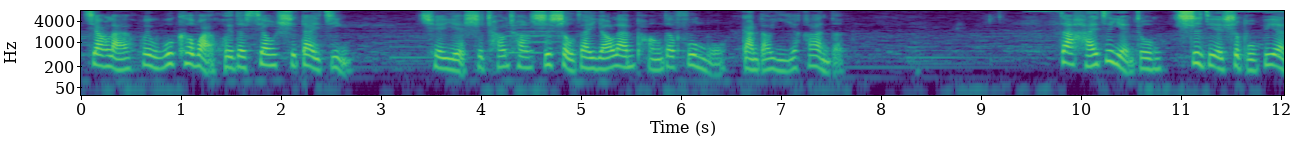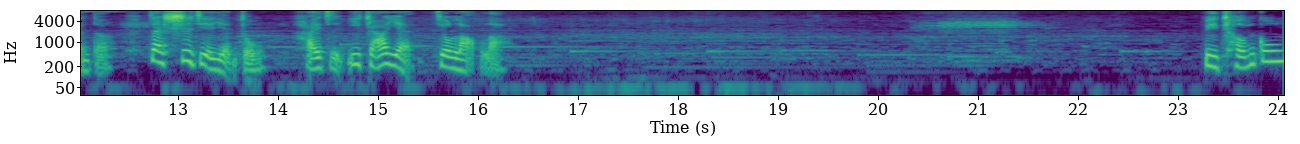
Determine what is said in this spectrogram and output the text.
将来会无可挽回的消失殆尽。却也是常常使守在摇篮旁的父母感到遗憾的。在孩子眼中，世界是不变的；在世界眼中，孩子一眨眼就老了。比成功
